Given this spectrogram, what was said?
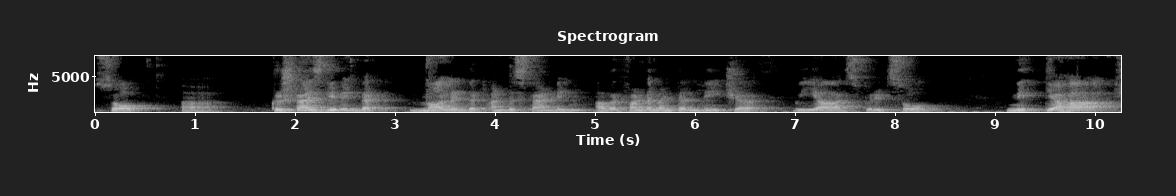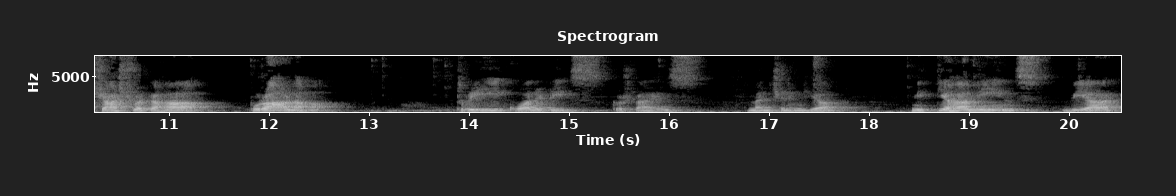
So, uh, Krishna is giving that knowledge, that understanding, our fundamental nature, we are spirit soul, Nityaha, Shashwataha, Puranaha. Three qualities Krishna is mentioning here. Nityaha means we are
